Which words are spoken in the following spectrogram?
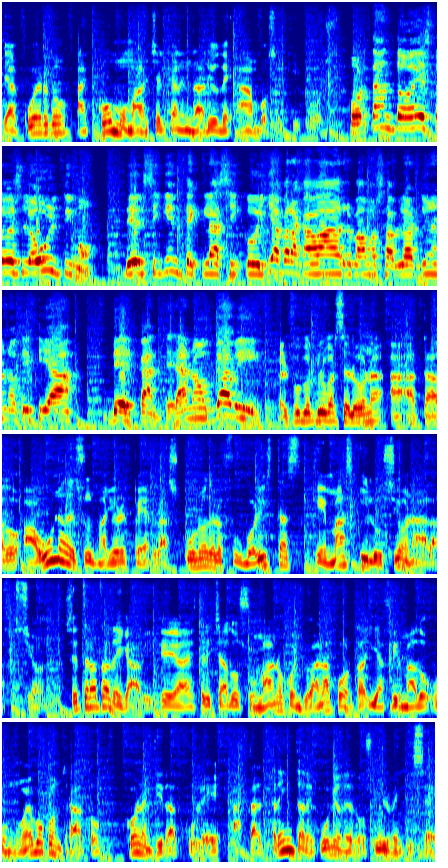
de acuerdo a cómo más el calendario de ambos equipos. Por tanto, esto es lo último del siguiente clásico y ya para acabar vamos a hablar de una noticia del canterano Gaby. El Fútbol Club Barcelona ha atado a una de sus mayores perlas, uno de los futbolistas que más ilusiona a la afición. Se trata de Gaby, que ha estrechado su mano con Joan Laporta y ha firmado un nuevo contrato con la entidad culé hasta el 30 de junio de 2026.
